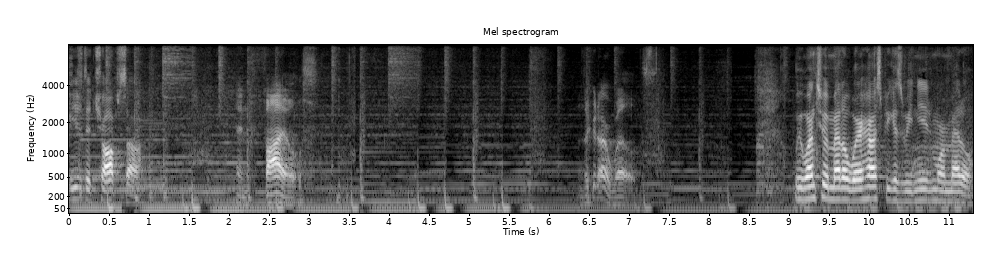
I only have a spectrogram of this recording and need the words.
We used a chop saw. And files. Look at our welds. We went to a metal warehouse because we needed more metal.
